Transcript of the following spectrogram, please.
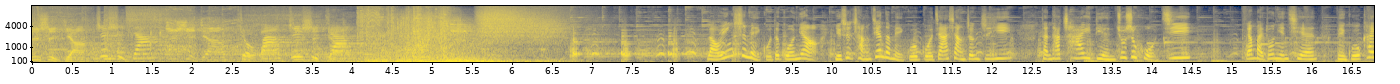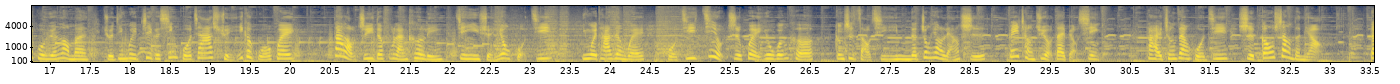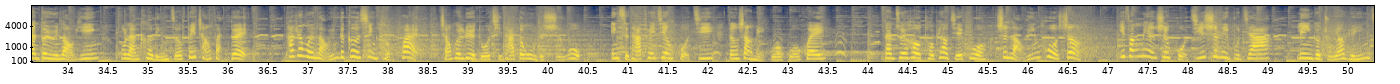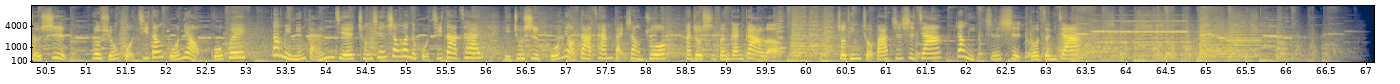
知识家，知识家，知识家，酒吧知识家。老鹰是美国的国鸟，也是常见的美国国家象征之一，但它差一点就是火鸡。两百多年前，美国开国元老们决定为这个新国家选一个国徽。大佬之一的富兰克林建议选用火鸡，因为他认为火鸡既有智慧又温和，更是早期移民的重要粮食，非常具有代表性。他还称赞火鸡是高尚的鸟。但对于老鹰，富兰克林则非常反对。他认为老鹰的个性很坏，常会掠夺其他动物的食物，因此他推荐火鸡登上美国国徽。但最后投票结果是老鹰获胜。一方面是火鸡视力不佳，另一个主要原因则是，若选火鸡当国鸟国徽，那每年感恩节成千上万的火鸡大餐，也就是国鸟大餐摆上桌，那就十分尴尬了。收听酒吧知识家，让你知识多增加。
